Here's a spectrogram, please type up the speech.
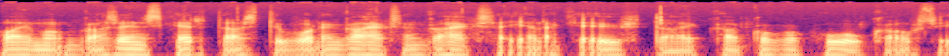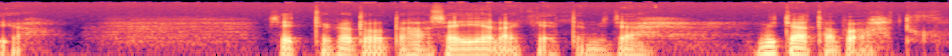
vaimon kanssa ensi kertaa sitten vuoden 88 jälkeen yhtä aikaa koko kuukausi ja sitten katsotaan sen jälkeen, että mitä, mitä tapahtuu.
